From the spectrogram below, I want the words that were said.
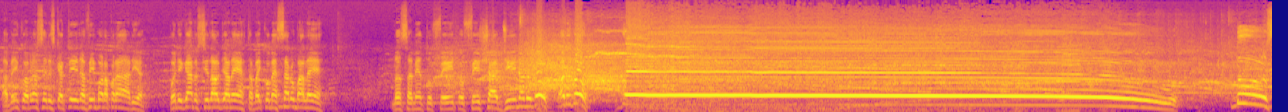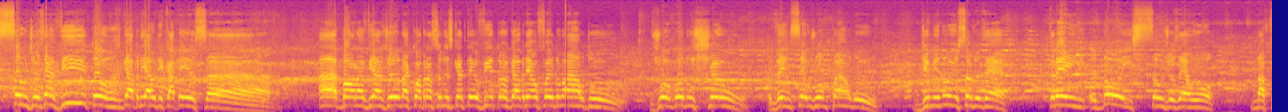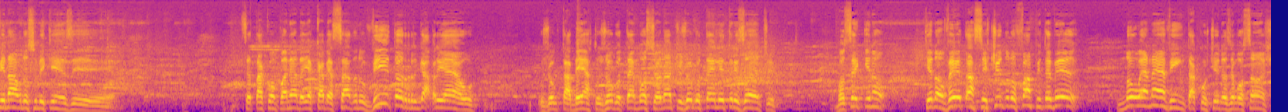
Tá bem, cobrança de escanteio, vem bola para a área. Foi ligado o sinal de alerta, vai começar o balé. Lançamento feito, fechadinho, olha o gol, olha o gol. Gol! Do São José Vitor, Gabriel de cabeça. A bola viajou na cobrança do escanteio. Vitor Gabriel foi no alto. Jogou no chão. Venceu João Paulo. Diminui o São José. 3, 2, São José 1 na final do Sub-15. Você está acompanhando aí a cabeçada do Vitor Gabriel. O jogo está aberto, o jogo está emocionante, o jogo está eletrizante. Você que não, que não veio, está assistindo no FAP TV, no Enevin, está curtindo as emoções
